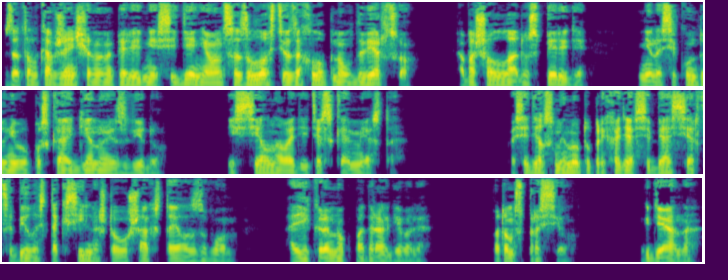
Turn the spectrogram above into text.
Затолкав женщину на переднее сиденье, он со злостью захлопнул дверцу, обошел ладу спереди ни на секунду не выпуская Гену из виду, и сел на водительское место. Посидел с минуту, приходя в себя, сердце билось так сильно, что в ушах стоял звон, а икры ног подрагивали. Потом спросил, где она?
